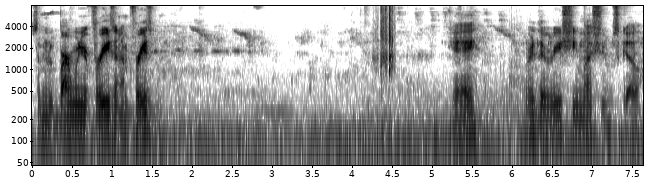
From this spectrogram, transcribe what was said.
Something to burn when you're freezing. I'm freezing. Okay. Where'd the reishi mushrooms go?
